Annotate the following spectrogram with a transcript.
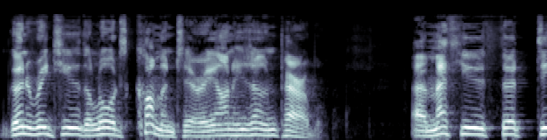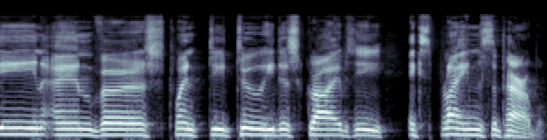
I'm going to read to you the Lord's commentary on his own parable. Uh, Matthew 13 and verse 22, he describes, he explains the parable.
